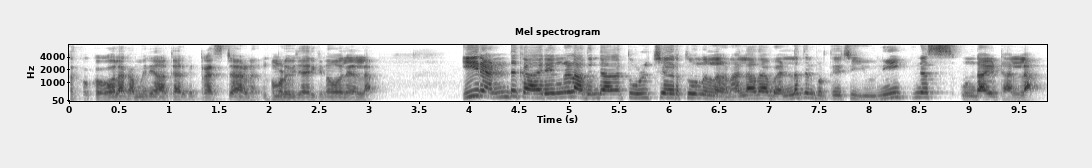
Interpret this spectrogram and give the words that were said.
കൊക്കക്കോല കമ്പനി ആൾക്കാർക്ക് ട്രസ്റ്റ് ആണ്. നമ്മൾ വിചാരിക്കുന്ന പോലെയല്ല. ഈ രണ്ട് കാര്യങ്ങൾ അതിന്റെ അകത്ത് ഉൾച്ചേർത്തു എന്നുള്ളതാണ്. അല്ലാതെ വെള്ളത്തിന് പ്രത്യേകിച്ച് യുണീക്നെസ് ഉണ്ടായിട്ടല്ല.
